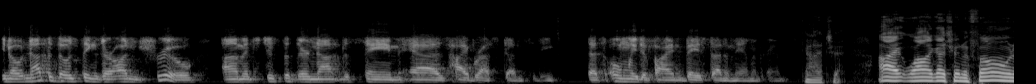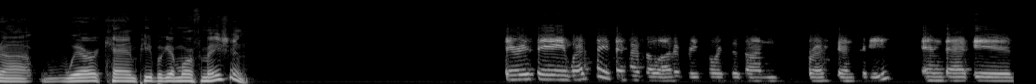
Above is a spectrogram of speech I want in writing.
you know, not that those things are untrue, um, it's just that they're not the same as high breast density. That's only defined based on a mammogram. Gotcha. All right. While I got you on the phone, uh, where can people get more information? There is a website that has a lot of resources on breast density, and that is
